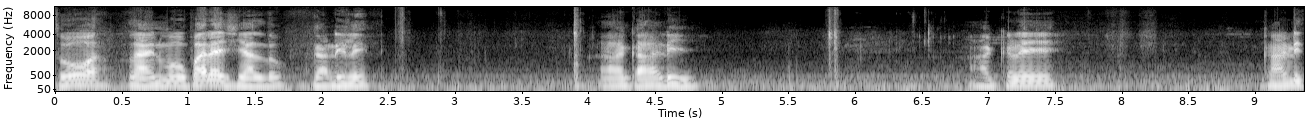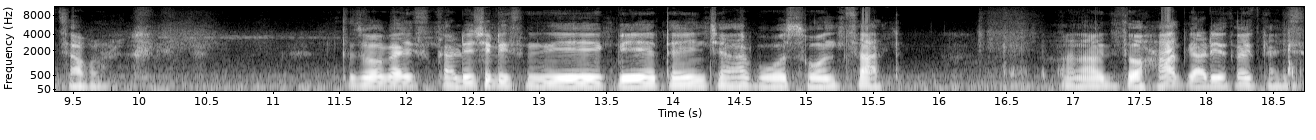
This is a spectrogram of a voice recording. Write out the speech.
જો લાઈનમાં ઊભા રહ્યા છે હાલ તો ગાડી લઈને. આ ગાડી. આગળ ગાડી જ આપણે તો જો ગાઈસ કાઢ્યું છે એક બે ત્રણ ચાર પાંચ છ સાત. અને બધી તો હાથ ગાડીઓ થઈ ગાઈસ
